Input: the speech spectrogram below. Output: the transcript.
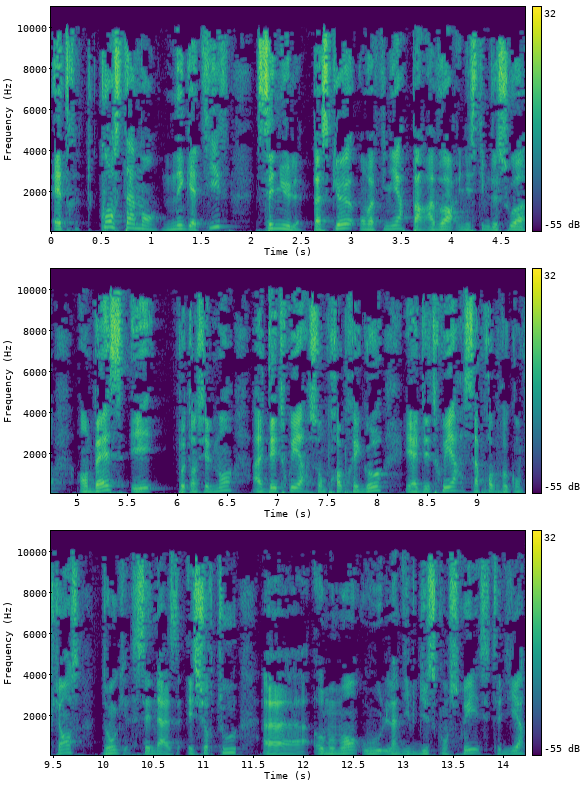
Être constamment négatif, c'est nul parce que on va finir par avoir une estime de soi en baisse et potentiellement à détruire son propre ego et à détruire sa propre confiance. Donc c'est naze. Et surtout euh, au moment où l'individu se construit, c'est-à-dire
